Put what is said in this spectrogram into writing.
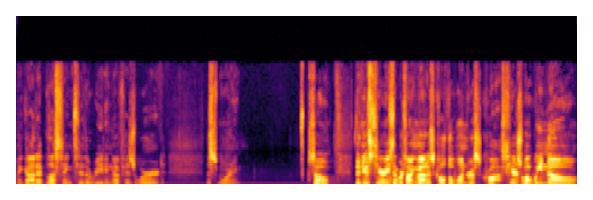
May God add blessing to the reading of his word this morning. So, the new series that we're talking about is called The Wondrous Cross. Here's what we know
